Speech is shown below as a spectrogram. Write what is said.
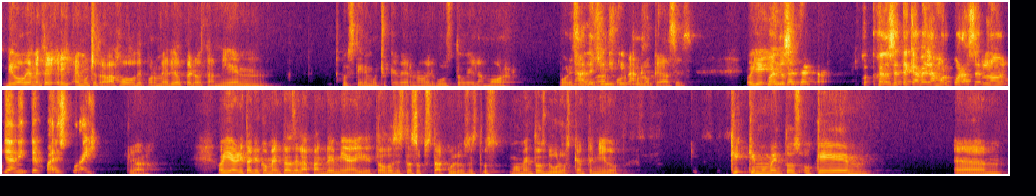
digo, obviamente hay, mucho trabajo de por medio, pero también, pues tiene mucho que ver, ¿no? El gusto, el amor. por ese ah, lugar, por, lo que haces. Oye, cuando, se te, cuando se te acabe el amor por hacerlo, ya ni te pares por ahí. Claro. Oye, ahorita que comentas de la pandemia y de todos estos obstáculos, estos momentos duros que han tenido, ¿qué, momentos o qué, em,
